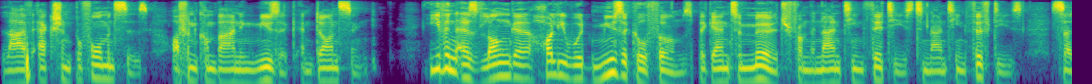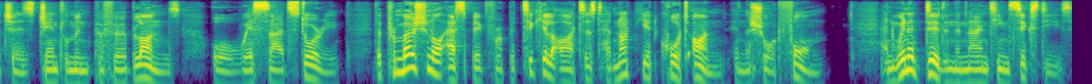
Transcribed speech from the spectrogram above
live action performances, often combining music and dancing even as longer Hollywood musical films began to merge from the 1930s to 1950s, such as Gentlemen Prefer Blondes or West Side Story, the promotional aspect for a particular artist had not yet caught on in the short form. And when it did in the 1960s,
